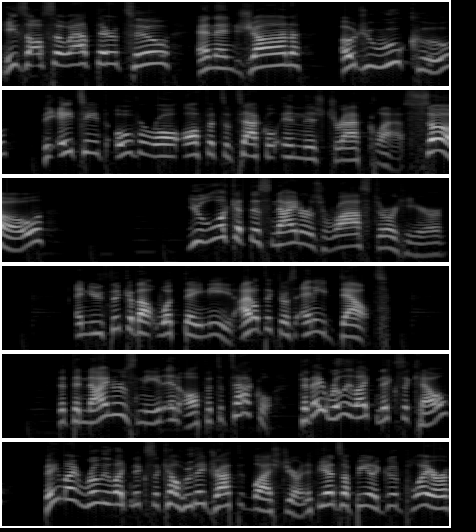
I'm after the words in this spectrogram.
he's also out there too. And then John Ojukwu, the 18th overall offensive tackle in this draft class. So you look at this Niners roster here and you think about what they need. I don't think there's any doubt that the Niners need an offensive tackle. Do they really like Nick Zakelj? They might really like Nick Zakelj, who they drafted last year. And if he ends up being a good player,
